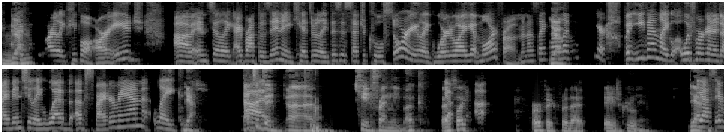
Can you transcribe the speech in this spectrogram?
Yeah. Are like people our age. Um, and so like I brought those in and kids are like, this is such a cool story. Like, where do I get more from? And I was like, well, Yeah. let me here. But even like which we're gonna dive into, like Web of Spider Man, like Yeah. that's Uh, a good uh, kid friendly book. That's yeah, like uh, perfect for that age group. Yeah. Yes, it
